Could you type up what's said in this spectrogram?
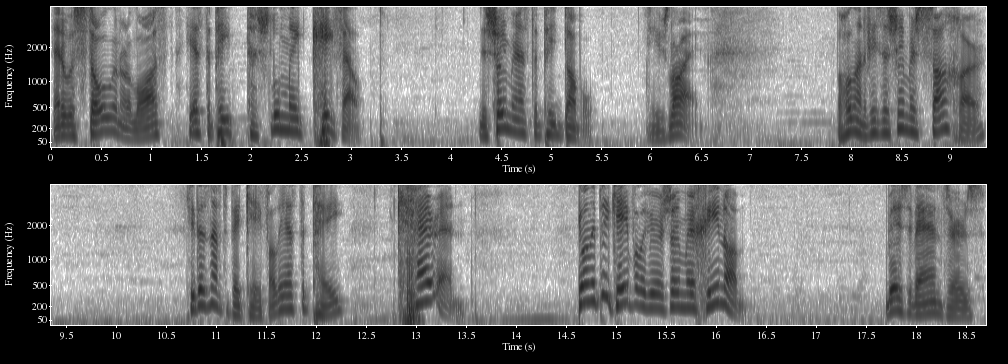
that it was stolen or lost, he has to pay Tashlume Kefel. The Shomer has to pay double. He was lying. But hold on, if he's a Shomer Sachar, he doesn't have to pay Kefel, he has to pay Karen. You only pay kefil if you're a shomer. Yosef answers.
